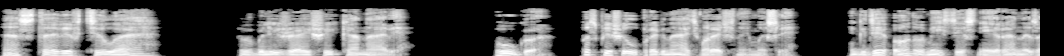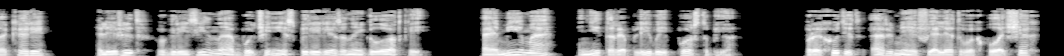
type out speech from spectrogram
оставив тела в ближайшей канаве. Уго поспешил прогнать мрачные мысли. Где он вместе с Нейран и Закари лежит в грязи на обочине с перерезанной глоткой, а мимо неторопливой поступью проходит армия в фиолетовых плащах,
